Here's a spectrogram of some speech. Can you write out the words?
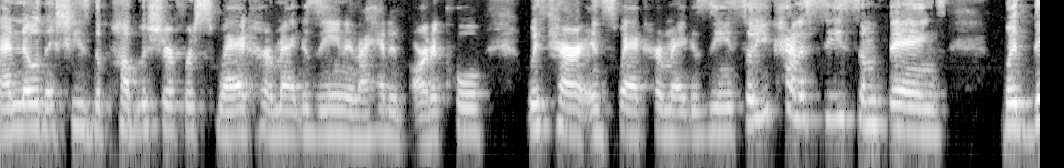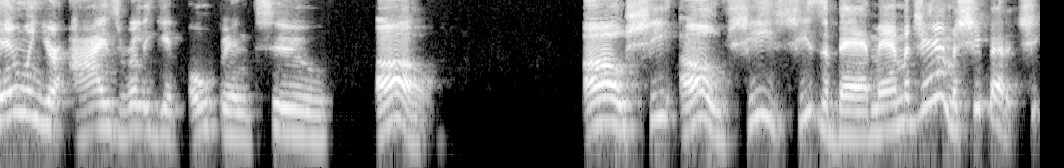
I know that she's the publisher for SwagHer magazine, and I had an article with her in SwagHer magazine. So you kind of see some things, but then when your eyes really get open to, oh, oh, she, oh, she, she's a bad mamma jamma. She better, she,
